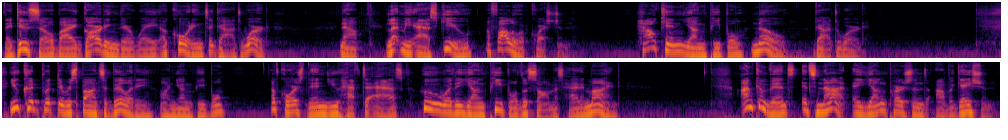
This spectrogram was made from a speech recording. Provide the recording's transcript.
They do so by guarding their way according to God's Word. Now, let me ask you a follow up question How can young people know God's Word? You could put the responsibility on young people. Of course, then you have to ask who were the young people the psalmist had in mind. I'm convinced it's not a young person's obligation.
